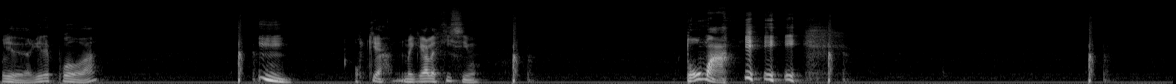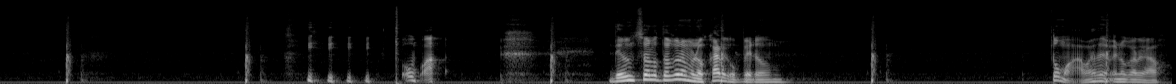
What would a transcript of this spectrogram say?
Oye, ¿desde aquí les puedo dar? Mm. Hostia, me queda lejísimo. ¡Toma! Toma. De un solo toque no me lo cargo, pero... Toma, a veces me lo he cargado.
